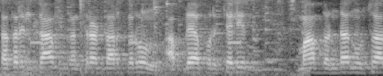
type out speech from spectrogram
सदरील काम कंत्राटदार करून आपल्या प्रचलित मापदंडानुसार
